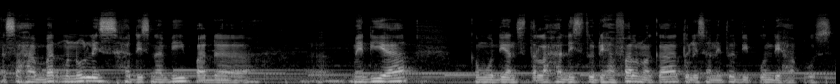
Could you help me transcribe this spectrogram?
eh, sahabat menulis hadis Nabi pada media kemudian setelah hadis itu dihafal maka tulisan itu pun dihapus.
